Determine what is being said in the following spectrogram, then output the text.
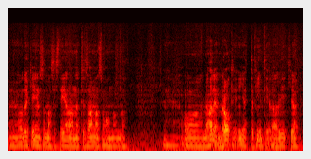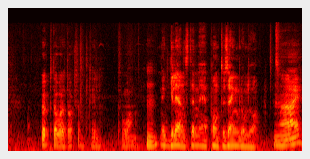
Eh, Och då gick jag in som assisterande tillsammans med honom då. Och vi hade en bra tid, jättefin tid där. Vi gick ju upp det året också till tvåan. Ni glänste med Pontus Engblom då. Nej, det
